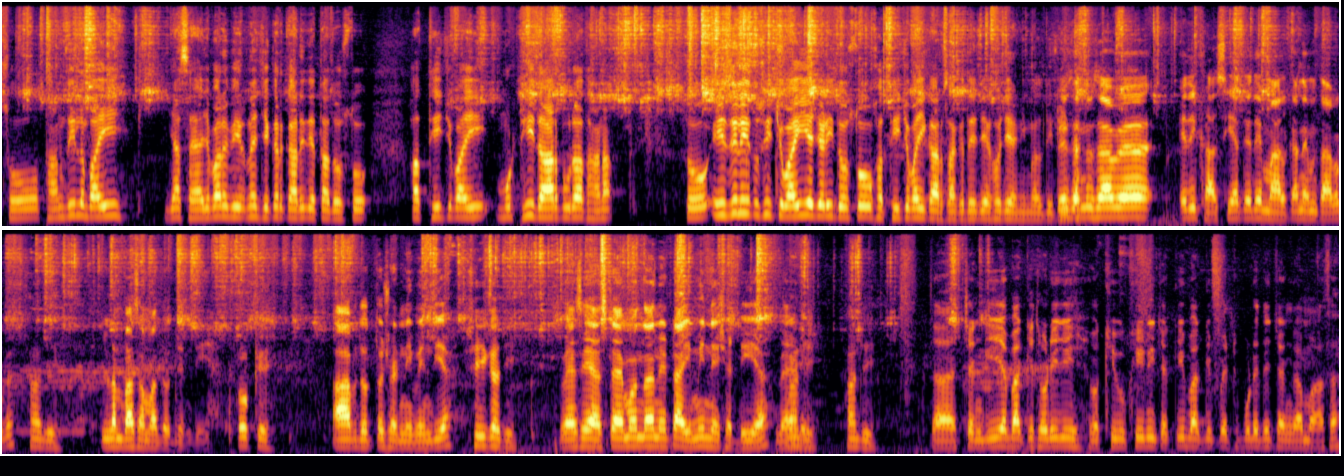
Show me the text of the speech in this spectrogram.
ਸੋ ਥਣ ਦੀ ਲੰਬਾਈ ਜਾਂ ਸਾਈਜ਼ ਬਾਰੇ ਵੀਰ ਨੇ ਜ਼ਿਕਰ ਕਰ ਹੀ ਦਿੱਤਾ ਦੋਸਤੋ। ਹੱਥੀ ਚਵਾਈ ਮੁੱਠੀਦਾਰ ਪੂਰਾ ਥਾਣਾ। ਸੋ ਈਜ਼ੀਲੀ ਤੁਸੀਂ ਚਵਾਈ ਹੈ ਜਿਹੜੀ ਦੋਸਤੋ ਹੱਥੀ ਚਵਾਈ ਕਰ ਸਕਦੇ ਜੇ ਇਹੋ ਜਿਹੇ ਐਨੀਮਲ ਦੀ ਠੀਕ ਹੈ? ਸੰਧੂ ਸਾਹਿਬ ਇਹਦੀ ਖਾਸੀਅਤ ਇਹਦੇ ਮਾਲਕਾਂ ਦੇ ਮੁਤਾਬਕ ਹਾਂਜੀ। ਲੰਬਾ ਸਮਾਂ ਦੁੱਧ ਦਿੰਦੀ ਹੈ। ਓਕੇ ਆਪ ਦੁੱਧ ਤੋਂ ਛੱਡਣੀ ਪੈਂਦੀ ਆ ਠੀਕ ਹੈ ਜੀ। ਵੈਸੇ ਇਸ ਟਾਈਮ ਉਹਨਾਂ ਨੇ 2.5 ਮਹੀਨੇ ਛੱਡੀ ਆ ਵੈੜੀ ਹਾਂਜੀ ਹਾਂਜੀ। ਤਾਂ ਚੰਗੀ ਆ ਬਾਕੀ ਥੋੜੀ ਜੀ ਵੱਖੀ ਵੁਖੀ ਨਹੀਂ ਚੱਕੀ ਬਾਕੀ ਪਿੱਠ ਪੁੜੇ ਤੇ ਚੰਗਾ ਮਾਸ ਆ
